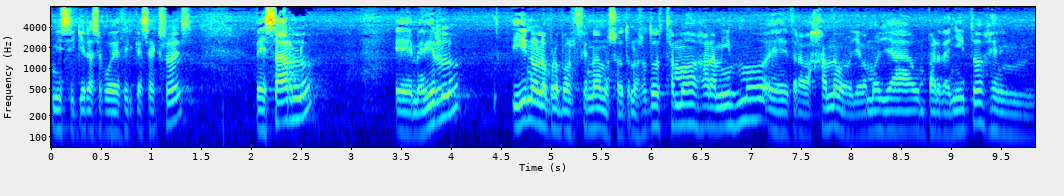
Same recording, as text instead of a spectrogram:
ni siquiera se puede decir qué sexo es, pesarlo, medirlo y nos lo proporciona a nosotros. Nosotros estamos ahora mismo trabajando, llevamos ya un par de añitos en,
